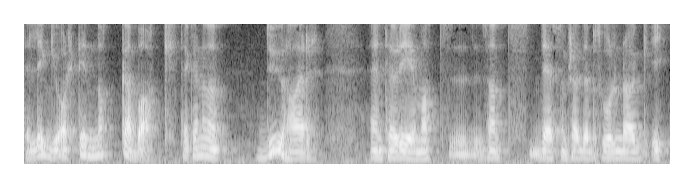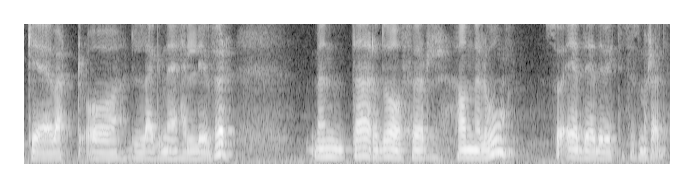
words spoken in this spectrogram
Det ligger jo alltid noe bak. Det kan hende at du har en teori om at sant, det som skjedde på skolen i dag, ikke er verdt å legge ned hele livet for. Men der og da for han eller hun, så er det det viktigste som har skjedd.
